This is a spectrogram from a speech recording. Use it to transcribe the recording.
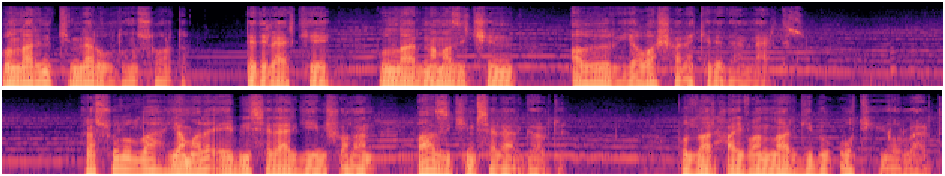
Bunların kimler olduğunu sordu. Dediler ki bunlar namaz için ağır yavaş hareket edenlerdir. Resulullah yamalı elbiseler giymiş olan bazı kimseler gördü. Bunlar hayvanlar gibi ot yiyorlardı.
